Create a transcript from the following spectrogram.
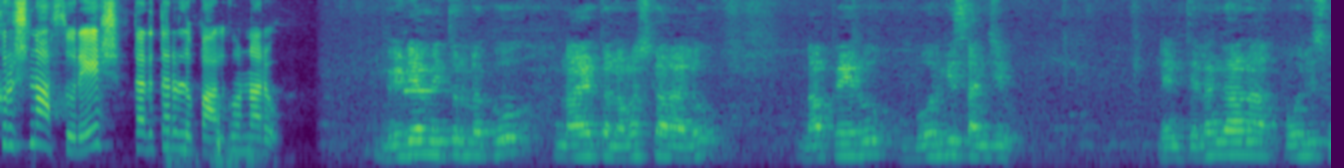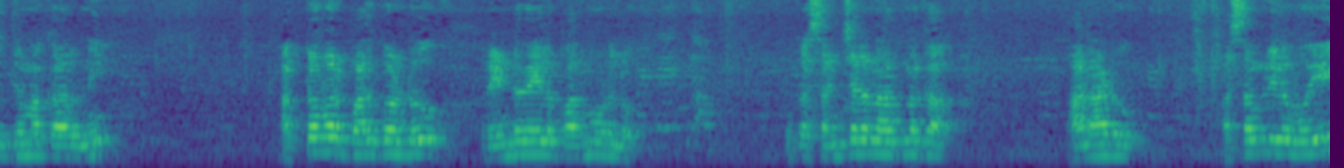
కృష్ణ సురేష్ తదితరులు పాల్గొన్నారు. మీడియా మిత్రులకు నా యొక్క నమస్కారాలు. నా పేరు బోర్గి సంజీవ్. నేను తెలంగాణ పోలీస్ ఉద్యమకారుని. అక్టోబర్ పదకొండు రెండు వేల పదమూడులో ఒక సంచలనాత్మక ఆనాడు అసెంబ్లీలో పోయి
